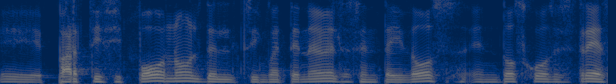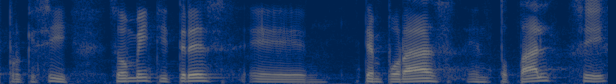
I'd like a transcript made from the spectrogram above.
eh, participó, ¿no? Del 59 al 62 en dos juegos de estrellas, porque sí, son 23 eh, temporadas en total. Sí.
